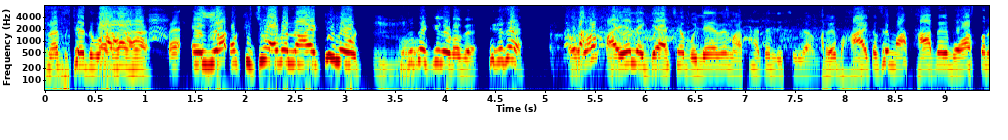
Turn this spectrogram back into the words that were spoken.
ঘোড়া পিঠে দেবো? হ্যাঁ হ্যাঁ হ্যাঁ। এই কিছু হবে না কি লোড কিছুতে কি লোড হবে। ঠিক আছে? ওগো পায়ে লেগে আছে বলে আমি মাথাতে লিখিলাম আরে ভাই তো সেই মাথাতে বস্তার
